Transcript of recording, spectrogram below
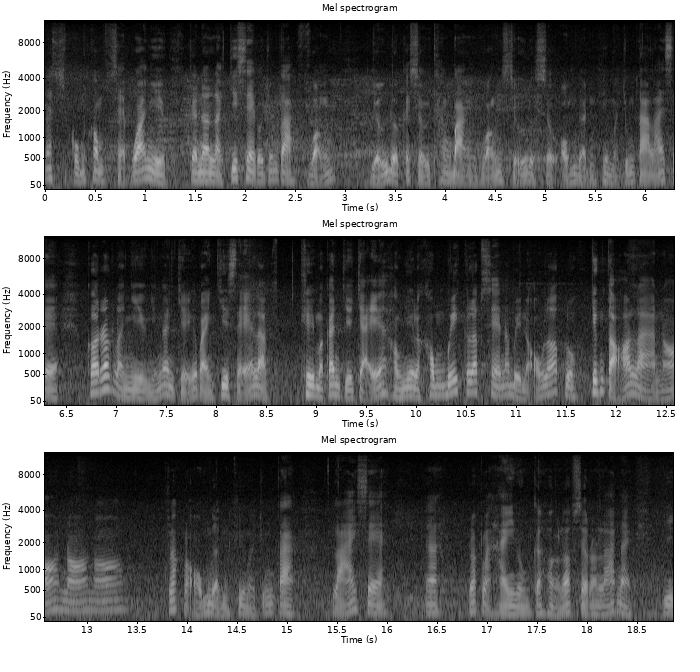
Nó cũng không xẹp quá nhiều cho nên là chiếc xe của chúng ta vẫn giữ được cái sự thăng bằng vẫn giữ được sự ổn định khi mà chúng ta lái xe. Có rất là nhiều những anh chị các bạn chia sẻ là khi mà các anh chị chạy hầu như là không biết cái lớp xe nó bị nổ lớp luôn. Chứng tỏ là nó nó nó rất là ổn định khi mà chúng ta lái xe ha, rất là hay luôn cái phần lớp xe lát này. Duy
